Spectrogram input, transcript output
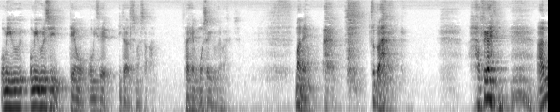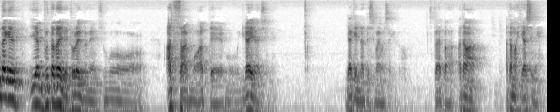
お見ぐ、お見苦しい点をお見せいたしました。大変申し訳ございませんし。まあね、ちょっと、さすがに、あんだけ、いや、ぶったたいて取れるとね、もう、暑さもあって、もうイライラしてね、やけになってしまいましたけど。とやっぱ頭、頭冷やしてね、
